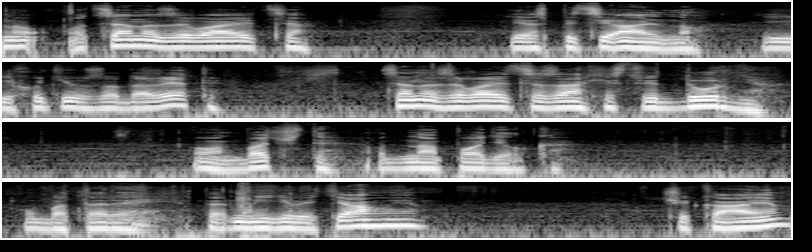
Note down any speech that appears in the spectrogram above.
Ну, оце називається. Я спеціально її хотів задавити. Це називається захист від дурня. Вон, бачите, одна поділка у батареї. Тепер ми її витягуємо, чекаємо.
